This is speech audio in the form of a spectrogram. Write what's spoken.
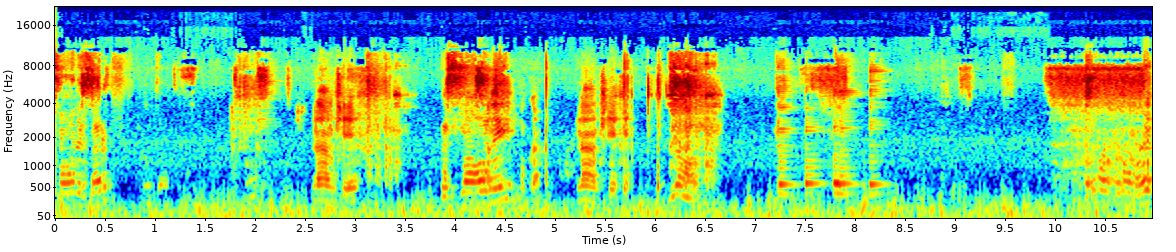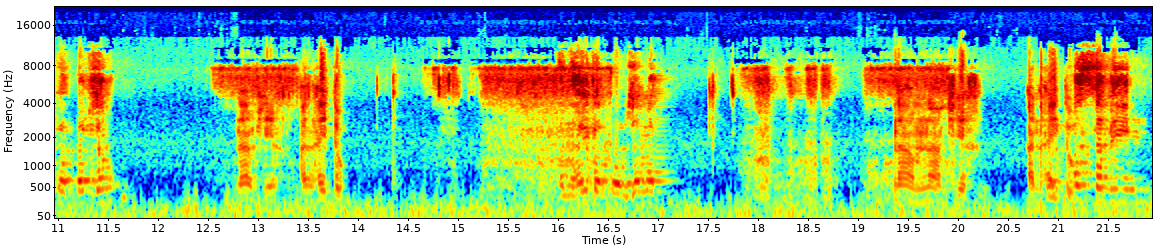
สวัสดีครับ نعم شيخ تسمعوني؟ نعم شيخي نعم انهيت الترجمة؟ نعم شيخ نعم. نعم انهيته انهيت الترجمة؟ نعم نعم شيخ انهيته ما السبيل؟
